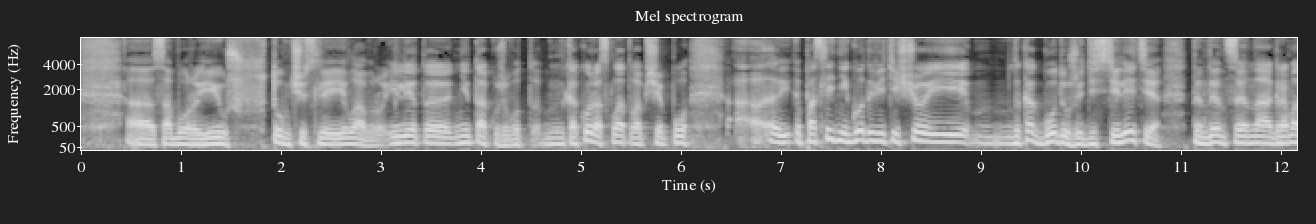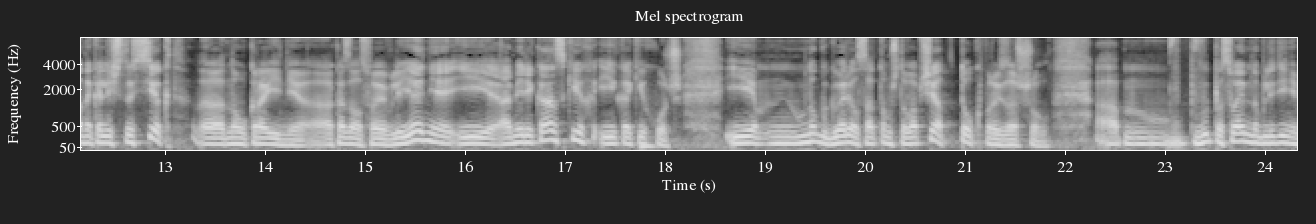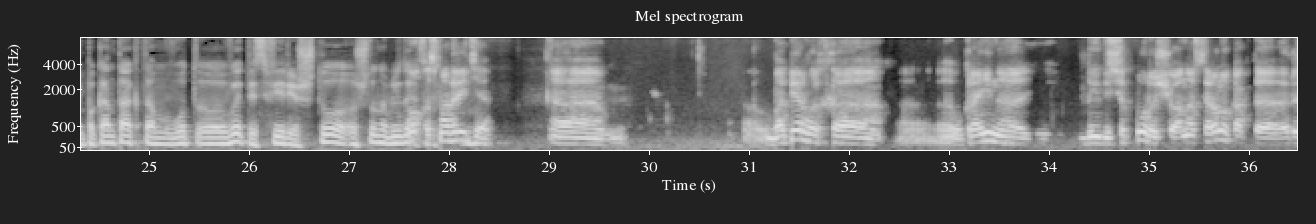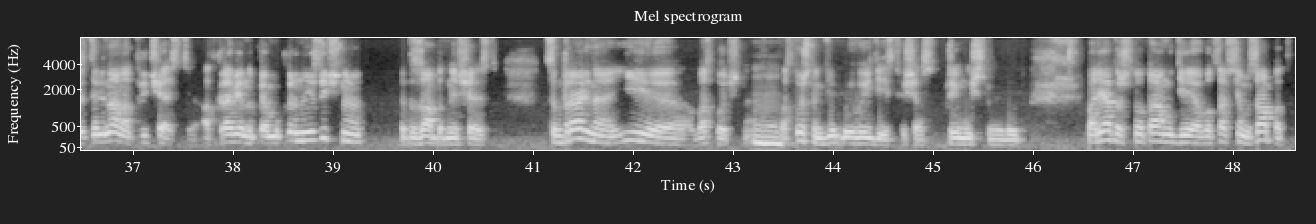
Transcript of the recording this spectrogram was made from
соборы, и уж в том числе и Лавру. Или это не так уже? Вот какой расклад вообще по... А, последние годы ведь еще и... Да как годы уже, десятилетия, тенденция на громадное количество сект на Украине оказала свое влияние, и американских, и каких хочешь. И много говорилось о том, что вообще отток произошел. А, вы по своим наблюдениям, по контактам вот э, в этой сфере, что, что наблюдаете? Ну, смотрите, э, во-первых, э, Украина, да и до сих пор еще, она все равно как-то разделена на три части. Откровенно прям украиноязычную, это западная часть, центральная и восточная. Угу. Восточная, где боевые действия сейчас преимущественно идут. Понятно, что там, где вот совсем запад,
